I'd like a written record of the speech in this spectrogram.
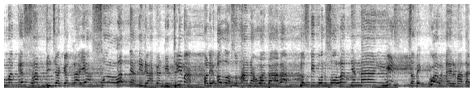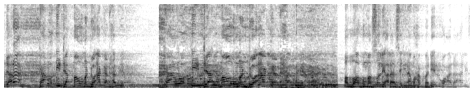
umat Islam di jagat raya sholatnya tidak akan diterima oleh Allah subhanahu wa ta'ala. Meskipun sholatnya nangis sampai keluar air mata darah kalau tidak mau mendoakan Habib. Kalau tidak mau mendoakan Habib. Allahumma salli ala Sayyidina Muhammadin wa ala ali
